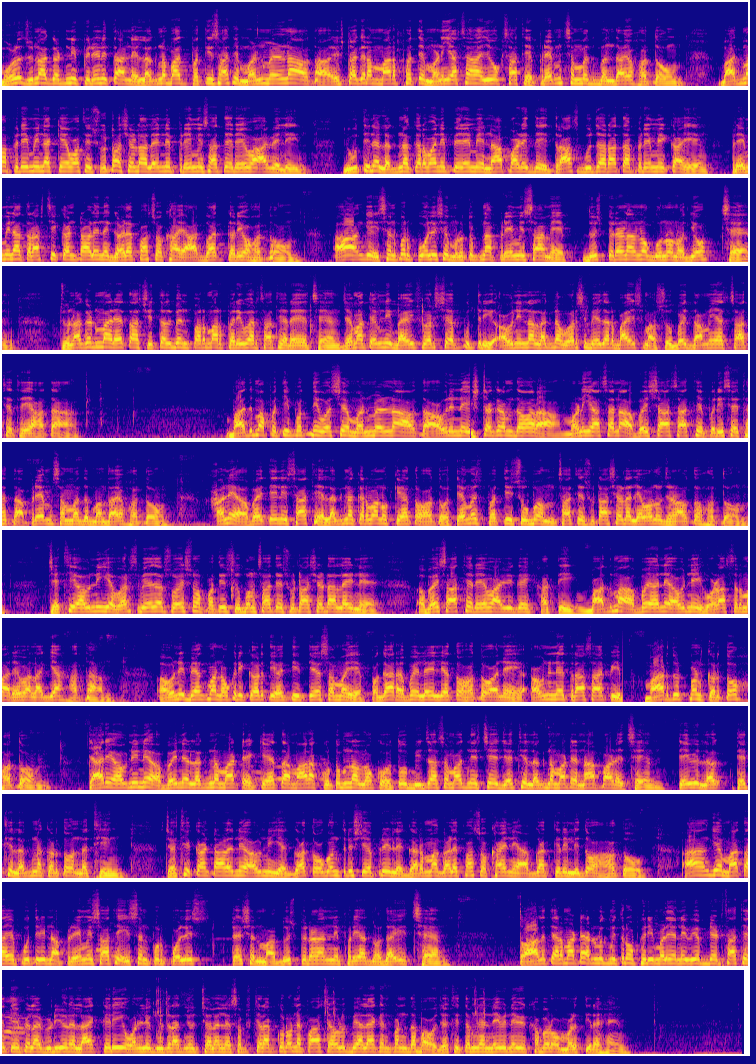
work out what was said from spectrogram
મૂળ જૂનાગઢની પરિણીતાને લગ્ન બાદ પતિ સાથે મનમેળ ના આવતા ઇન્સ્ટાગ્રામ મારફતે મણિયાસાના યુવક સાથે પ્રેમ સંબંધ બંધાયો હતો. બાદમાં પ્રેમીના કહેવાથી છૂટાછેડા લઈને પ્રેમી સાથે રહેવા આવેલી. યુવતીને લગ્ન કરવાની પ્રેમીએ ના પાડી દઈ ત્રાસ ગુજારાતા પ્રેમિકાએ પ્રેમીના ત્રાસથી કંટાળીને ગળે પાછો ખાઈ આપઘાત કર્યો હતો. આ અંગે ઈશનપુર પોલીસે મૃતકના પ્રેમી સામે દુષ્પ્રેરણાનો ગુનો નોંધ્યો છે. જૂનાગઢમાં રહેતા શીતલબેન પરમાર પરિવાર સાથે રહે છે. જેમાં તેમની બાવીસ વર્ષીય પુત્રી અવનીના લગ્ન વર્ષ બે હજાર બાવીસમાં સુભય ધામૈયા સાથે થયા હતા. બાદમાં પતિ પત્ની વચ્ચે મનમેળ ના આવતા અવનીને ઇન્સ્ટાગ્રામ દ્વારા મણિયાસાના અભય શાહ સાથે પરિચય થતાં પ્રેમ સંબંધ બંધાયો હતો. અને અભય તેની સાથે લગ્ન કરવાનું કહેતો હતો. તેમજ પતિ શુભમ સાથે છૂટાછેડા લેવાનું જણાવતો હતો. જેથી અવનીએ વર્ષ બે હજાર ચોવીસમાં પતિ શુભમ સાથે છૂટાછેડા લઈને અભય સાથે રહેવા આવી ગઈ હતી. બાદમાં અભય અને અવની ઘોડાસરમાં રહેવા લાગ્યા હતા. અવની બેંકમાં નોકરી કરતી હતી તે સમયે પગાર અભય લઈ લેતો હતો અને અવનીને ત્રાસ આપી મારધૂટ પણ કરતો હતો. ત્યારે અવનીને અભયને લગ્ન માટે કહેતા મારા કુટુંબના લોકો, તું બીજા સમાજની છે જેથી લગ્ન માટે ના પાડે છે. તેવી તેથી લગ્ન કરતો નથી. જેથી કંટાળીને અવનીએ ગત ઓગણત્રીસ એપ્રિલે ઘરમાં ગળેફાંસો ખાઈને આપઘાત કરી લીધો હતો. આ અંગે માતાએ પુત્રીના પ્રેમી સાથે ઈશનપુર પોલીસ સ્ટેશનમાં દુષ્પરિણામની ફરિયાદ નોંધાવી છે. તો હાલ ત્યાર માટે આટલું જ મિત્રો. ફરી મળીએ નવી અપડેટ સાથે. તે પહેલાં વિડીયોને લાઇક કરી ઓનલી ગુજરાત ન્યૂઝ ચેનલને સબસ્ક્રાઇબ કરો અને પાસે આવેલું બે લાઇકન પણ દબાવો, જેથી તમને નવી નવી ખબરો મળતી રહે.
